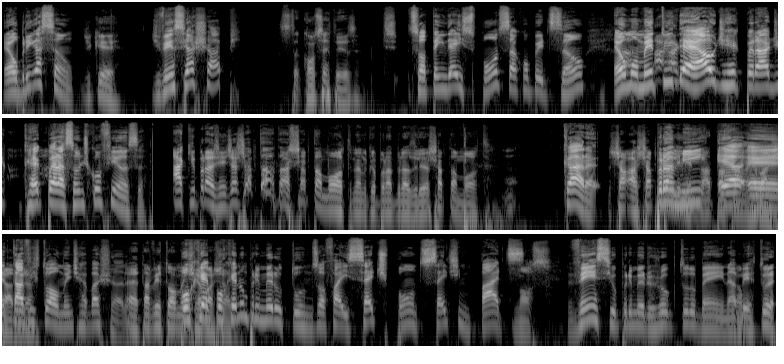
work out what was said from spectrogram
é obrigação De quê? de vencer a Chape. Com certeza. Só tem 10 pontos na competição. É o momento ideal de recuperar de recuperação de confiança. Aqui pra gente, a Chape tá, tá- a Chape tá morta, né? No Campeonato Brasileiro, a Chape tá morta. Cara, A Cha- A Chape Pra tá mim, elimina- tá, é, tá é, rebaixada tá virtualmente rebaixado. É, tá virtualmente Por quê? rebaixada. Porque no primeiro turno só faz 7 pontos, 7 empates. Nossa, Vence o primeiro jogo, tudo bem, na Não. abertura.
